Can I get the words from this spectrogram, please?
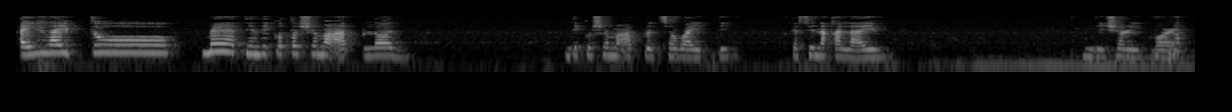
I live to Met. Hindi ko to siya ma-upload. Hindi ko siya ma-upload sa YT. Kasi naka-live. Hindi siya record.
